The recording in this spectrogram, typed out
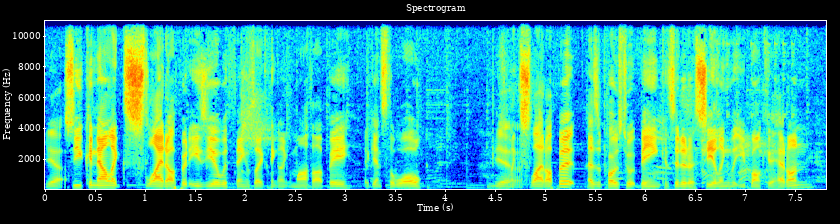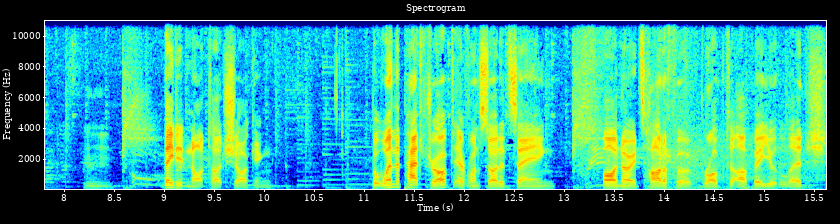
Yeah. So you can now like slide up it easier with things like think like Marth up B against the wall. Yeah. Like slide up it as opposed to it being considered a ceiling that you bonk your head on. Mm. They did not touch shocking. But when the patch dropped, everyone started saying, "Oh no, it's harder for R.O.B. to up air you at the ledge."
